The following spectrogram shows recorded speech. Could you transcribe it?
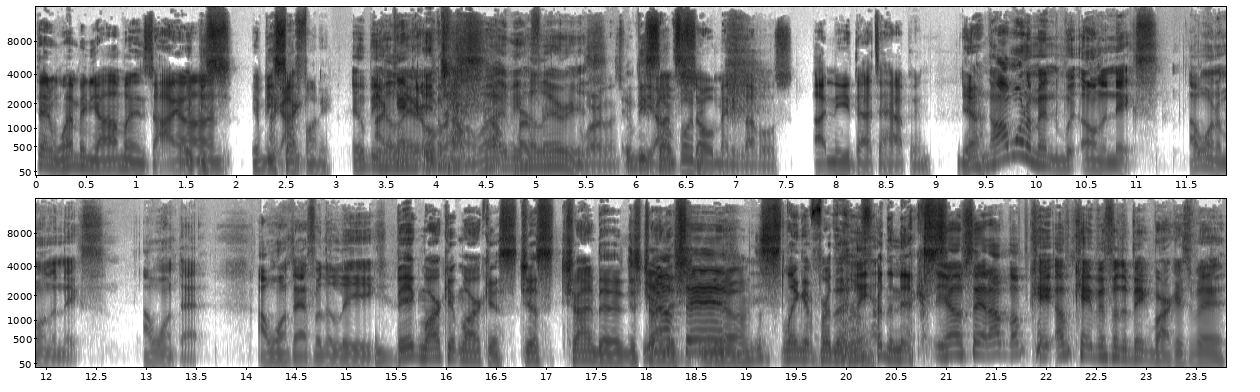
then Wembanyama and Zion. It'd be, it'd be Like, so I- funny. It would be I can't hilarious. get over Come how- on, what? how It'd be hilarious. New Orleans It'd be be so on funny. so many levels. I need that to happen. Yeah. No, I want him in, on the Knicks. I want him on the Knicks. I want that. I want that for the league. Big market Marcus just trying to just You know trying to saying? you know sling it for the Le- for the Knicks. You know what I'm saying? I'm I'm, ca- I'm caping for the big markets, man.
